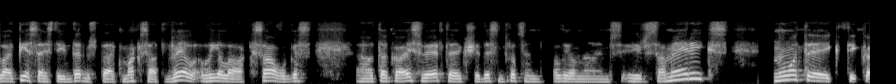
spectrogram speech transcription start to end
lai piesaistītu darba spēku, maksāt vēl lielākas algas. Tā kā es vērtēju, ka šie 10% palielinājums ir samērīgs. Noteikti, ka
